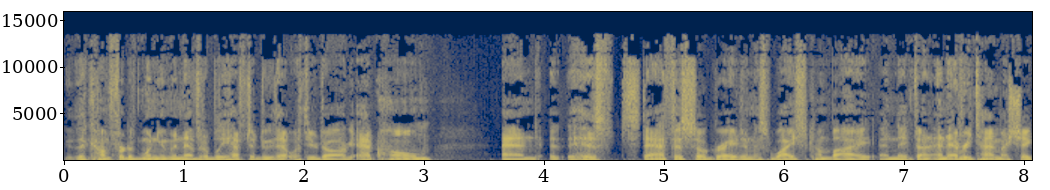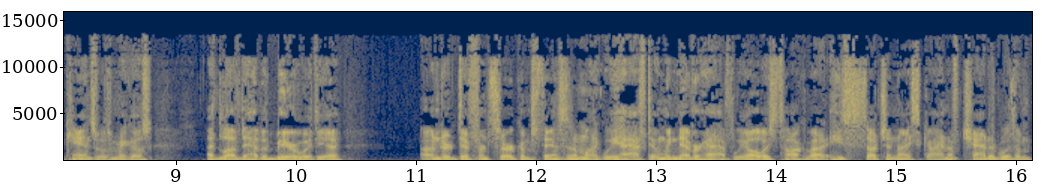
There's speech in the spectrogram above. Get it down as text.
the comfort of when you inevitably have to do that with your dog at home. And his staff is so great and his wife's come by and they've done and every time I shake hands with him he goes I'd love to have a beer with you under different circumstances. I'm like we have to and we never have. We always talk about it. He's such a nice guy and I've chatted with him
